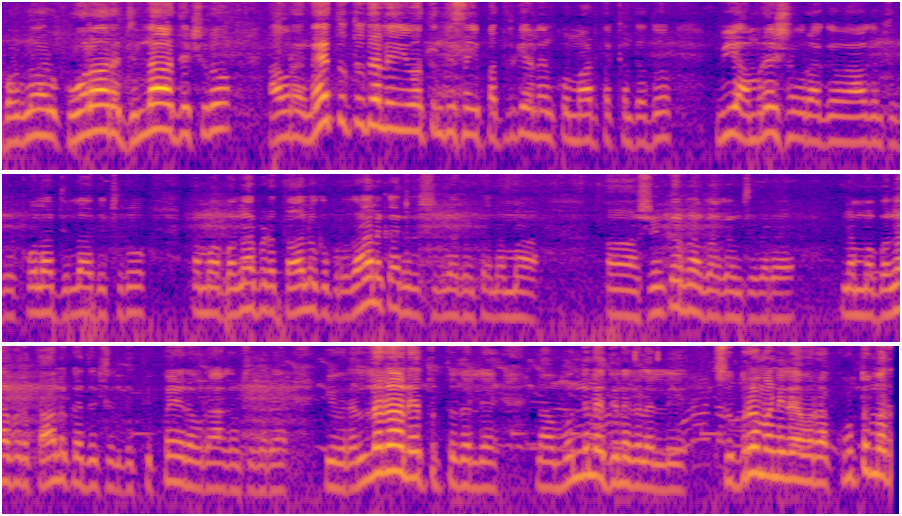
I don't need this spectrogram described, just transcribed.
ಬೆಂಗಳೂರು, ಕೋಲಾರ ಜಿಲ್ಲಾಧ್ಯಕ್ಷರು ಅವರ ನೇತೃತ್ವದಲ್ಲಿ ಇವತ್ತಿನ ದಿವಸ ಈ ಪತ್ರಿಕೆಗಳನ್ನು ಮಾಡ್ತಕ್ಕಂಥದ್ದು ವಿ ಅಮರೇಶ್ ಅವರು ಆಗ, ಆಗಮಿಸಿದ್ದಾರೆ. ಕೋಲಾರ ಜಿಲ್ಲಾಧ್ಯಕ್ಷರು, ನಮ್ಮ ಬಂಗಾರಪೇಟೆ ತಾಲೂಕು ಪ್ರಧಾನ ಕಾರ್ಯದರ್ಶಿಗಳಾದಂಥ ನಮ್ಮ ಶಂಕರ್ನಾಗ್ ಆಗಮಿಸಿದ್ದಾರೆ. ನಮ್ಮ ಬಂಗಾಪುರ ತಾಲೂಕು ಅಧ್ಯಕ್ಷರಾದ ತಿಪ್ಪಯ್ಯರವರು ಆಗಮಿಸಿದ್ದಾರೆ. ಇವರೆಲ್ಲರ ನೇತೃತ್ವದಲ್ಲಿ ನಾವು ಮುಂದಿನ ದಿನಗಳಲ್ಲಿ ಸುಬ್ರಹ್ಮಣ್ಯರವರ ಕುಟುಂಬದ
